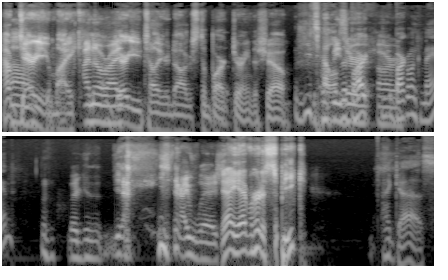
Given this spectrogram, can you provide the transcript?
How Um, dare you, Mike? I know, right? How right? dare you tell your dogs to bark during the show? You tell them Puppies to are- bark. you are- bark on command. They're good. Yeah, yeah, I wish. Yeah, you ever heard of speak? I guess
